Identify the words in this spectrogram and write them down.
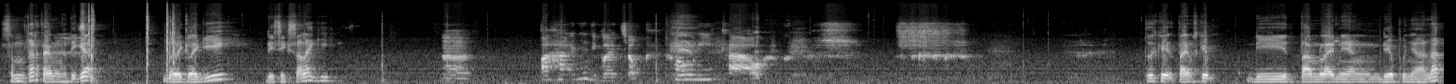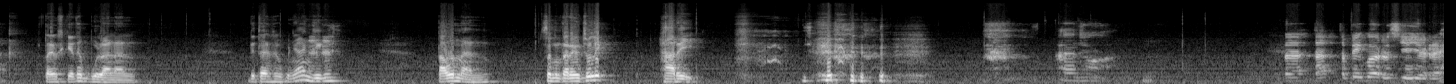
Sementara timeline ketiga balik lagi, disiksa lagi. Uh, pahanya dibacok. Holy cow. Terus kayak time skip di timeline yang dia punya anak, time skipnya bulanan. Di time skip punya anjing, tahunan. Sementara yang culik, hari. tapi gue harus jujur ya.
